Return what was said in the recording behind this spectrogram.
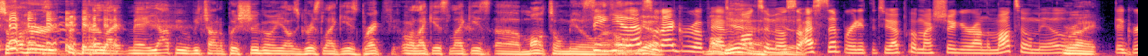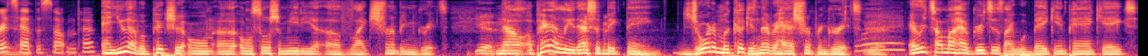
So I heard they're like, man, y'all people be trying to put sugar on y'all's grits like it's breakfast or like it's like it's uh, Malt-O-Meal. See, or- yeah, that's yeah. what I grew up Malto. having, Yeah, Malt-O-Meal. So. I separated the two. I put my sugar on the Malt-O-Meal. Right. The grits Yeah. had the salt and pepper. And you have a picture on uh, on social media of like shrimp and grits. Yeah. Now, apparently, that's a big thing. Jordan McCook has never had shrimp and grits. Yeah. Every time I have grits, it's like with bacon, pancakes.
